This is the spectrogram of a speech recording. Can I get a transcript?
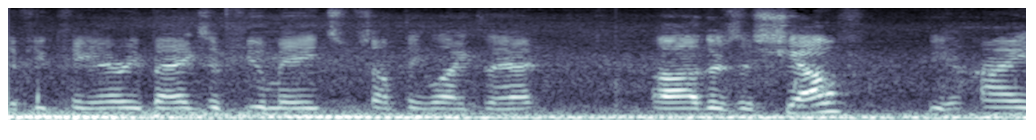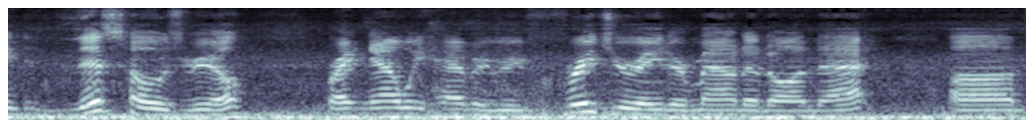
if you carry bags of humates or something like that. Uh, there's a shelf behind this hose reel. Right now we have a refrigerator mounted on that. Um,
